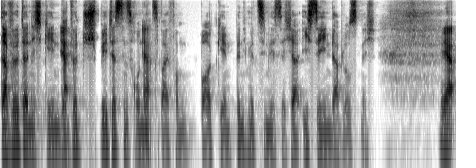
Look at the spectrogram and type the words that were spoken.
Da wird er nicht gehen. Da wird spätestens Runde 2 vom Board gehen, bin ich mir ziemlich sicher. Ich sehe ihn da bloß nicht. Ja.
